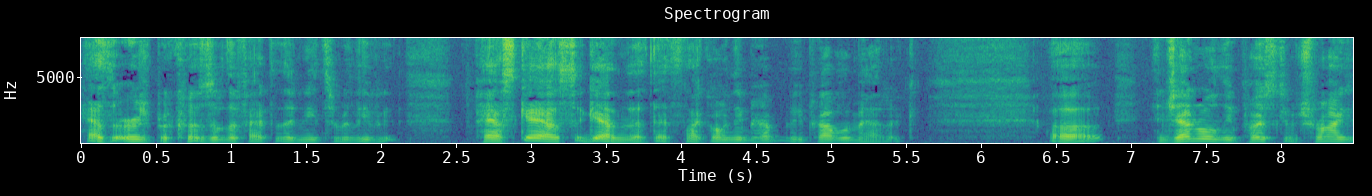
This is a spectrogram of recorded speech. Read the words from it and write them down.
has the urge because of the fact that they need to relieve past gas, again, that, that's not going to be problematic. Uh, in general, the poskim try,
